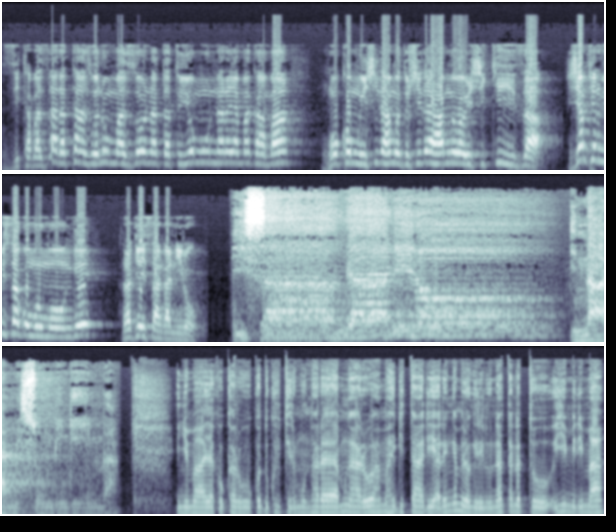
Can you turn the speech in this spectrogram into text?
zikaba zaratanzwe no mu mazone atatu yo mu ntara yamakamba nk’uko nk'uko mwishyirahamwe dushyira hamwe babishikiriza jean Pierre Misago mu rumonge radiyo isanganiro isanganiro inama isumba ingimbi inyuma y'ako karuhuko dukubitira mu ntara ya mwaro amahegitari arenga mirongo irindwi n'atandatu y'imirima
